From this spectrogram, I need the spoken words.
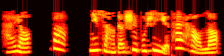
还有，爸，你想的是不是也太好了？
